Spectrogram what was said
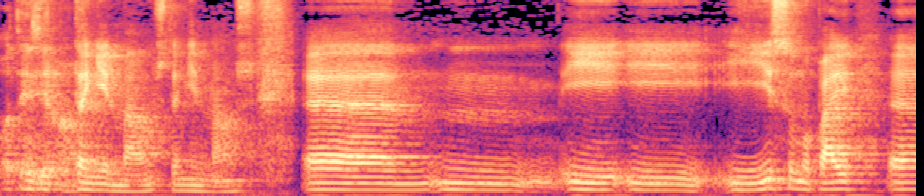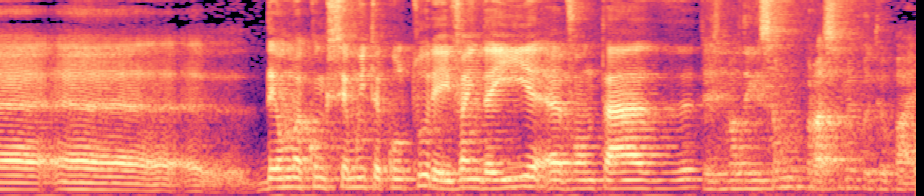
ou tens irmãos? Tenho irmãos, tenho irmãos. Ahm, e, e, e isso o meu pai ah, deu-me a conhecer muita cultura e vem daí a vontade. Tens uma ligação muito próxima com o teu pai?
